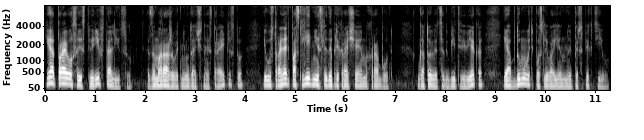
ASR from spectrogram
И отправился из Твери в столицу, замораживать неудачное строительство и устранять последние следы прекращаемых работ, готовиться к битве века и обдумывать послевоенную перспективу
